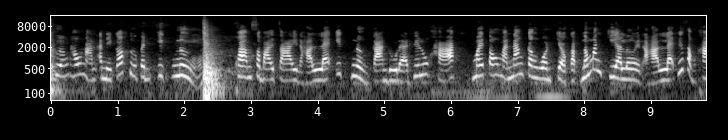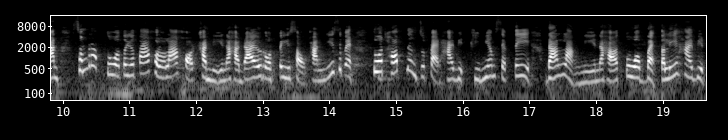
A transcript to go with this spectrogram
เครื่องเท่านั้น อันนี้ก็คือเป็นอีกหนึ่งความสบายใจนะคะ และอีกหนึ่งการดูแลที่ลูกค้าไม่ต้องมานั่งกังวลเกี่ยวกับน้ำมันเกียร์เลยนะคะ และที่สำคัญสำหรับตัว Toyota Corolla Cross คันนี้นะคะ ได้รถปี 2021 ตัวท็อป 1.8 Hybrid Premium Safety ด้านหลังนี้นะคะ ตัวแบตเตอรี่ไฮบริด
